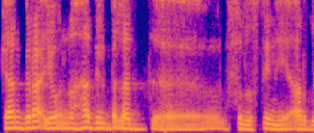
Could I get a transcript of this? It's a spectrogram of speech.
كان برأيه إنه هذه البلد آه، فلسطين هي أرض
